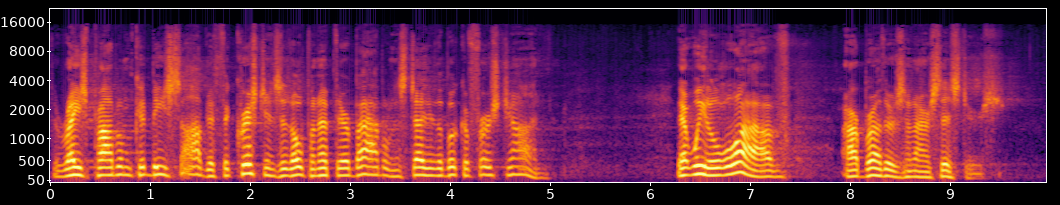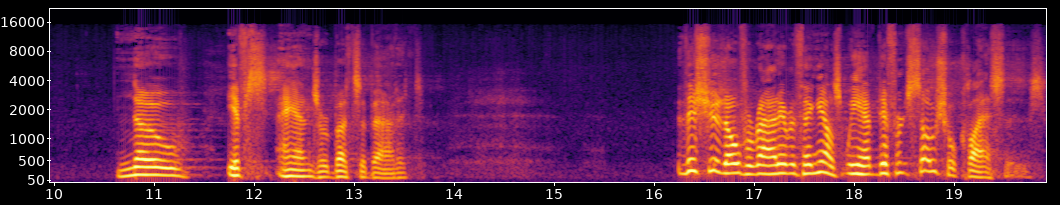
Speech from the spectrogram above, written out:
The race problem could be solved if the Christians would open up their Bible and study the book of First John. That we love our brothers and our sisters. No ifs, ands, or buts about it. This should override everything else. We have different social classes,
